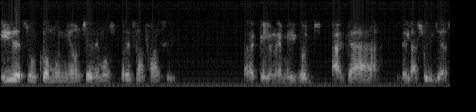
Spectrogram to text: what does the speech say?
y de su comunión, seremos presa fácil para que el enemigo haga de las suyas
